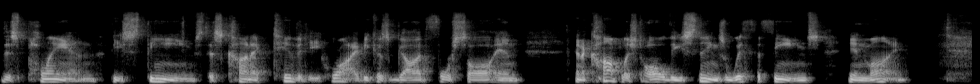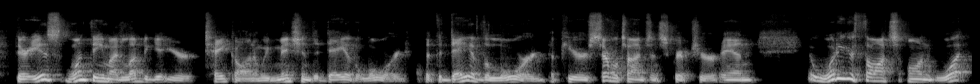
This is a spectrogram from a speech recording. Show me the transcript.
this plan, these themes, this connectivity. Why? Because God foresaw and and accomplished all these things with the themes in mind. There is one theme I'd love to get your take on, and we mentioned the day of the Lord, but the day of the Lord appears several times in Scripture. And what are your thoughts on what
